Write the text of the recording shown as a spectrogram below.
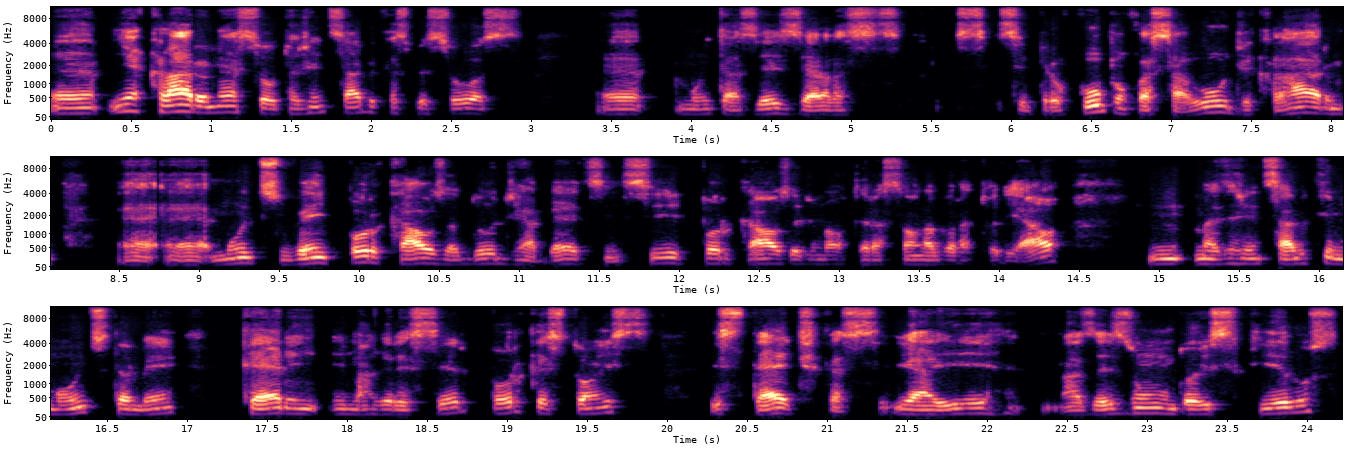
É, e é claro, né, Souto, a gente sabe que as pessoas, é, muitas vezes, elas se preocupam com a saúde, claro, é, muitos vêm por causa do diabetes em si, por causa de uma alteração laboratorial, mas a gente sabe que muitos também querem emagrecer por questões estéticas, e aí, às vezes, um, dois quilos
